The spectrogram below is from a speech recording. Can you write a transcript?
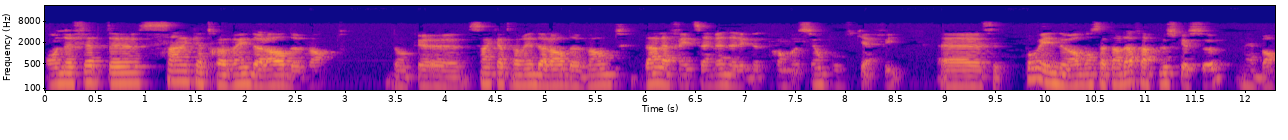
on a fait 180 dollars de vente. Donc, 180 euh, dollars de vente dans la fin de semaine avec notre promotion pour du café. Euh, c'est pas énorme. On s'attendait à faire plus que ça, mais bon,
